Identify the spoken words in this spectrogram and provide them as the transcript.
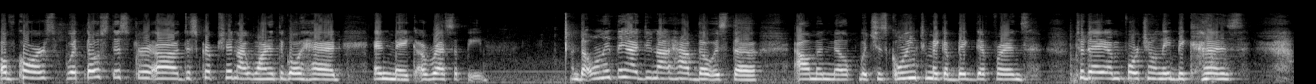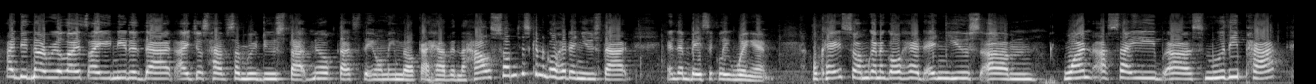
of course with those uh, description i wanted to go ahead and make a recipe the only thing I do not have though is the almond milk which is going to make a big difference today unfortunately because I did not realize I needed that. I just have some reduced fat milk. That's the only milk I have in the house. So I'm just going to go ahead and use that and then basically wing it. Okay, so I'm going to go ahead and use um, one acai uh, smoothie pack.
